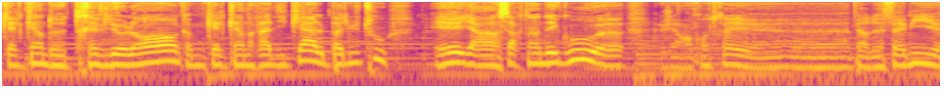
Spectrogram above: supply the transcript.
quelqu'un de très violent, comme quelqu'un de radical, pas du tout. Et il y a un certain dégoût. Euh, j'ai rencontré euh, un père de famille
